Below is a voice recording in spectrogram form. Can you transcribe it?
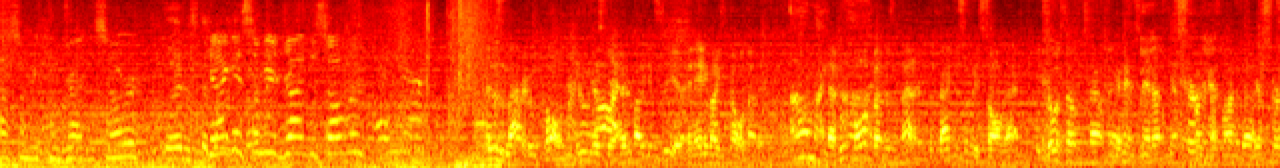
have somebody come drive this over? Go ahead and step Can I get somebody to drive this over? It doesn't matter who called. We're doing this where everybody can see it and anybody can know about it. Oh my That God. called, that doesn't matter. The fact that somebody saw that, it goes downtown and stand up. Yes, sir. Yes, sir.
